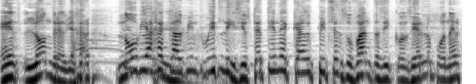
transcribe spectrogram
en Londres. Viajar. No viaja Calvin Ridley. Si usted tiene Cal Pitts en su fantasy, considérelo poner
